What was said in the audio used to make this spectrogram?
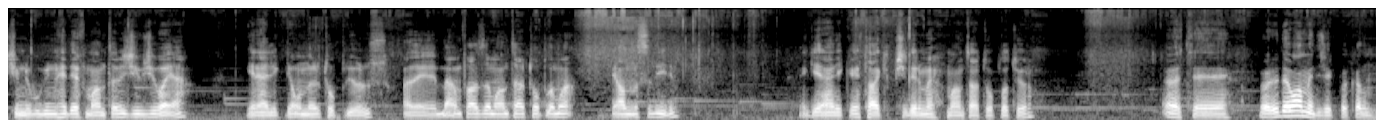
Şimdi bugün hedef mantarı civciv ayağı. Genellikle onları topluyoruz. Hani ben fazla mantar toplama yanlısı değilim. Genellikle takipçilerime mantar toplatıyorum. Evet, e, böyle devam edecek bakalım.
